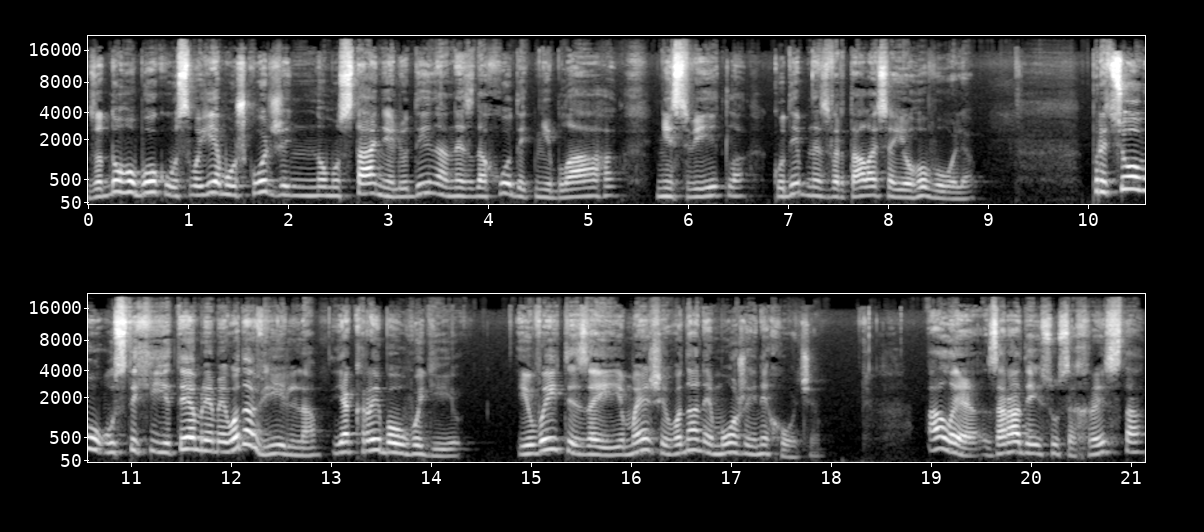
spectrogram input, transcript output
З одного боку, у своєму ушкодженому стані людина не знаходить ні блага, ні світла, куди б не зверталася його воля. При цьому у стихії темряви вона вільна, як риба у воді, і вийти за її межі вона не може і не хоче. Але заради Ісуса Христа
